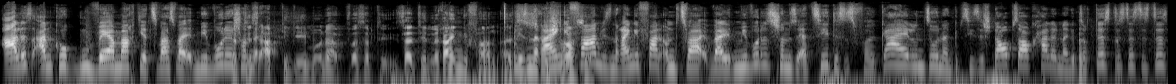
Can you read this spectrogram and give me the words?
alles angucken, wer macht jetzt was, weil mir wurde Habt schon. ihr es abgegeben oder habt- was habt ihr, seid ihr denn reingefahren? Als Wir sind Straße? reingefahren, wir sind reingefahren und zwar, weil mir wurde es schon so erzählt, das ist voll geil und so, und dann gibt es diese Staubsaughalle und dann gibt es auch das, das, das, das, das.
